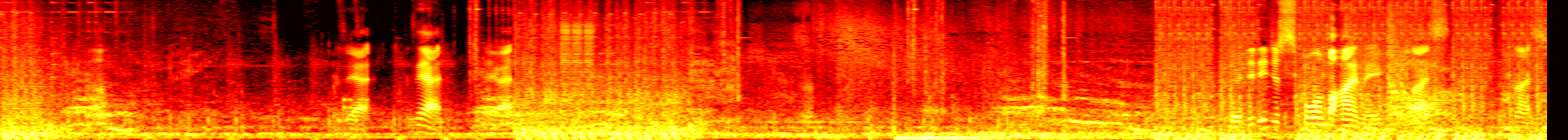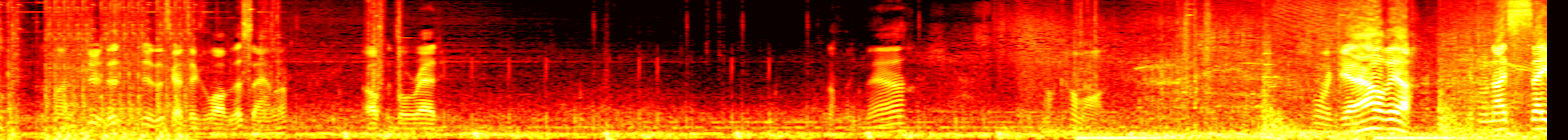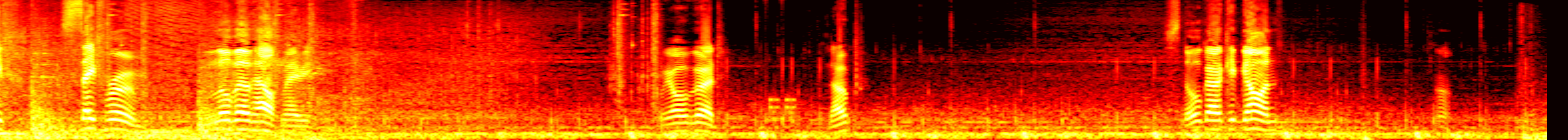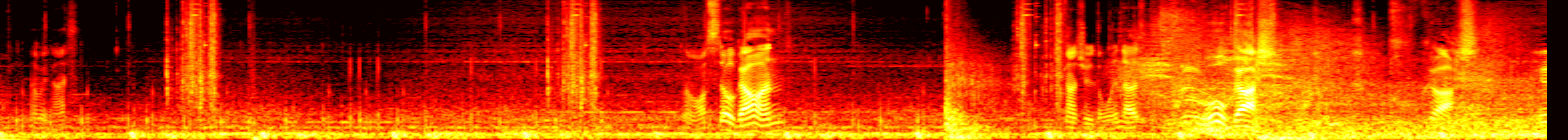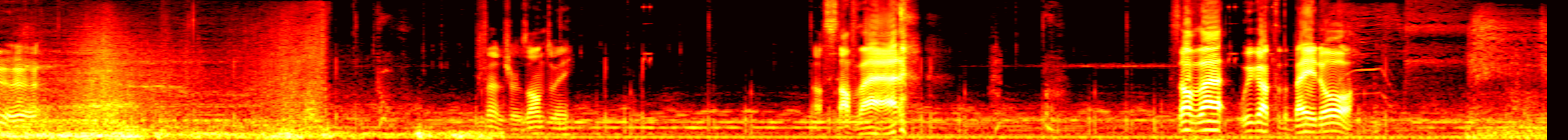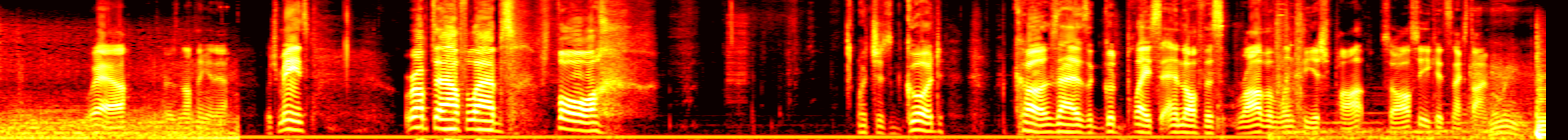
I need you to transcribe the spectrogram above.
Where's he at? Where's he at? There you at. Did he just spawn behind me? Nice. Nice. That's nice. Dude, this, dude, this guy takes a lot of this ammo. Oh, it's all red. Nothing there. Oh, come on. Just want to get out of here. Get to a nice, safe, safe room. A little bit of health, maybe. We all good? Nope. Still gotta keep going. Oh. That'd be nice. Oh, we're still going. Can't shoot the windows. Oh gosh. Gosh. Furniture is onto me. I'll stop that. Stop that. We got to the bay door. Where there's nothing in here. Which means we're up to Alpha Labs 4. Which is good because that is a good place to end off this rather lengthy-ish part. So I'll see you kids next time.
